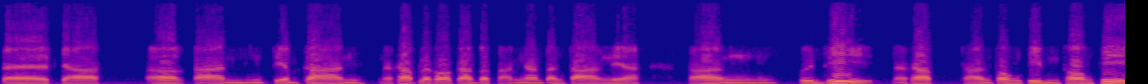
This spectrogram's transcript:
แต่จากการเตรียมการนะครับ แล้วก็การประสานงานต่างๆ เนี่ยทางพื้นที่นะครับ ทางท้องถิ่นท้องที่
